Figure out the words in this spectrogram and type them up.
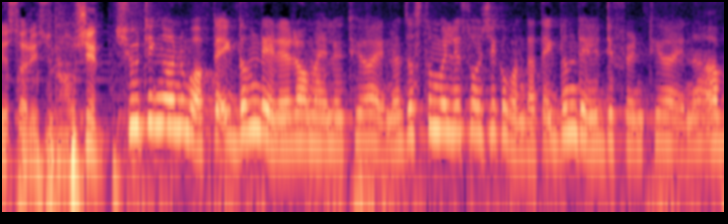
यसरी सुनाउँछिन्। सुटिङ अनुभव त एकदम धेरै रमाइलो थियो होइन? जस्तो मैले सोचेको भन्दा त एकदम धेरै डिफ्रेन्ट थियो होइन? अब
